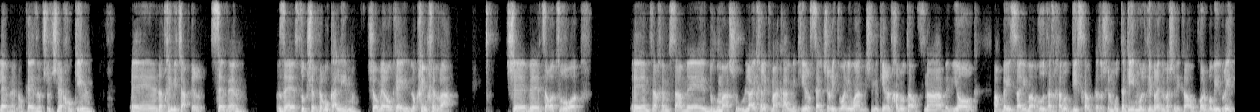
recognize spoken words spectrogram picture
11, אוקיי? זה פשוט שני חוקים. אה, נתחיל מצ'פטר 7, זה סוג של פירוק אלים, שאומר אוקיי, לוקחים חברה שבצרות צרורות, אני אתן לכם סתם אה, דוגמה שאולי חלק מהקהל מכיר, Century 21, מי שמכיר את חנות האופנה בניו יורק, הרבה ישראלים אהבו אותה, זה חנות discount כזו של מותגים, multi brand מה שנקרא, או קולבו בעברית.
